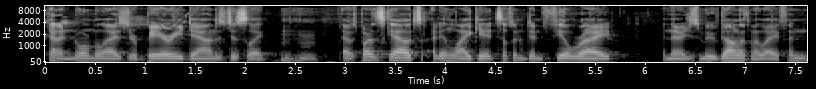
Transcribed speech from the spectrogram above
kind of normalized or buried down as just like mm-hmm. I was part of the Scouts. I didn't like it. Something didn't feel right, and then I just moved on with my life. And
